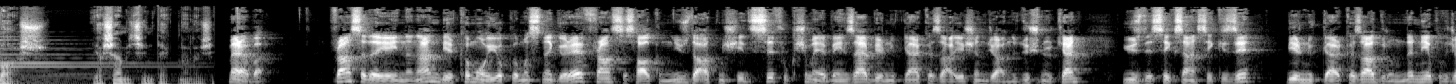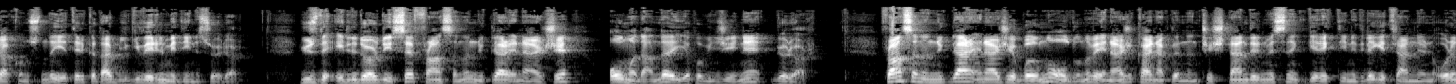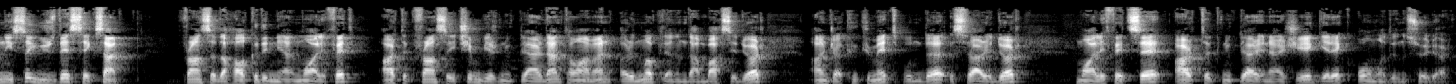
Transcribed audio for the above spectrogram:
Boş, yaşam için teknoloji. Merhaba. Fransa'da yayınlanan bir kamuoyu yoklamasına göre Fransız halkının %67'si Fukushima'ya benzer bir nükleer kaza yaşanacağını düşünürken %88'i bir nükleer kaza durumunda ne yapılacağı konusunda yeteri kadar bilgi verilmediğini söylüyor. %54'ü ise Fransa'nın nükleer enerji olmadan da yapabileceğini görüyor. Fransa'nın nükleer enerjiye bağımlı olduğunu ve enerji kaynaklarının çeşitlendirilmesini gerektiğini dile getirenlerin oranı ise %80. Fransa'da halkı dinleyen muhalefet artık Fransa için bir nükleerden tamamen arınma planından bahsediyor. Ancak hükümet bunda ısrar ediyor. Muhalefet ise artık nükleer enerjiye gerek olmadığını söylüyor.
